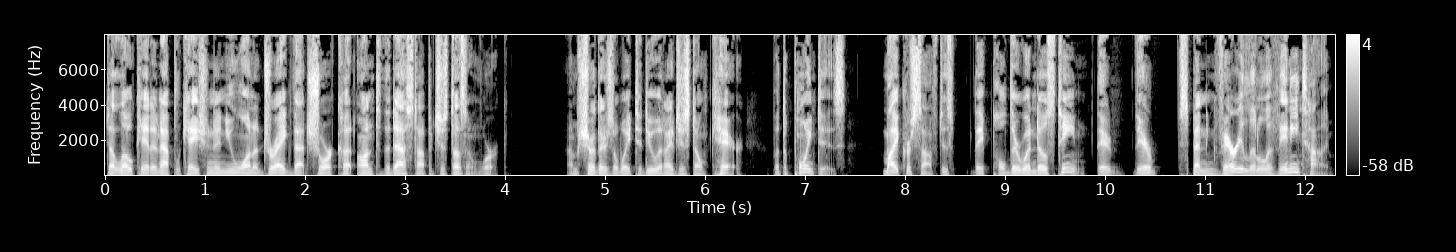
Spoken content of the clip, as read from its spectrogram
to locate an application and you want to drag that shortcut onto the desktop, it just doesn't work. I'm sure there's a way to do it, I just don't care. But the point is, Microsoft is they pulled their Windows team. They're they're spending very little, if any, time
